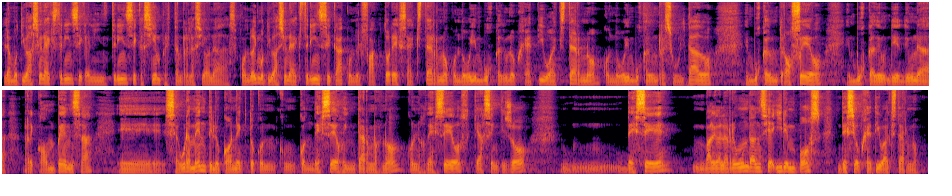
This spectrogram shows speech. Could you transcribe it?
la motivación extrínseca y la intrínseca siempre están relacionadas. Cuando hay motivación extrínseca, cuando el factor es externo, cuando voy en busca de un objetivo externo, cuando voy en busca de un resultado, en busca de un trofeo, en busca de, una recompensa, eh, seguramente lo conecto con, con, con deseos internos, ¿no? Con los deseos que hacen que yo mm, desee, valga la redundancia, ir en pos de ese objetivo externo.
